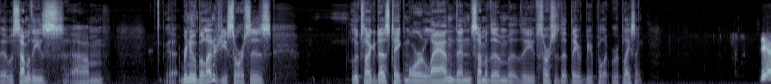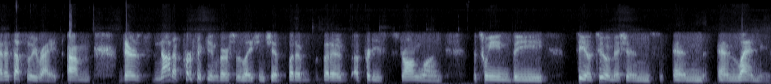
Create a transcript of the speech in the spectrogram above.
uh, with some of these um, uh, renewable energy sources, looks like it does take more land than some of them, the sources that they would be replacing. Yeah, that's absolutely right. Um, there's not a perfect inverse relationship, but a but a, a pretty strong one between the CO2 emissions and and land use.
